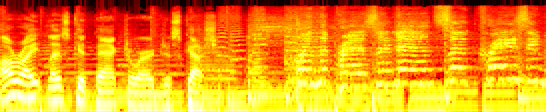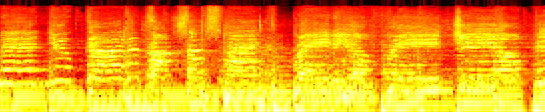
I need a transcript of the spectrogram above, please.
All right, let's get back to our discussion. When the president's a crazy man, you gotta talk some smack. Radio Free GOP.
